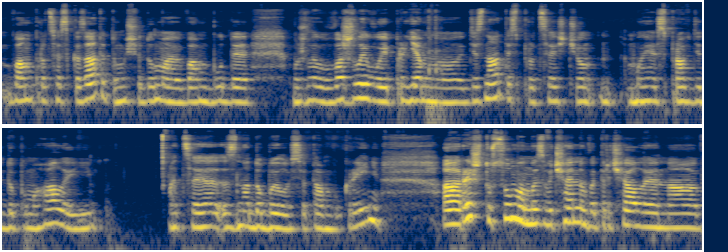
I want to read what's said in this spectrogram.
вам про це сказати, тому що думаю, вам буде можливо важливо і приємно дізнатись про це, що ми справді допомагали і це знадобилося там в Україні. А решту суми ми, звичайно, витрачали на,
